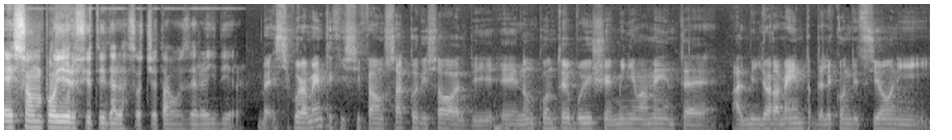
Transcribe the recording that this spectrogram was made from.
E sono un po' i rifiuti della società, oserei dire. Beh, sicuramente chi si fa un sacco di soldi e non contribuisce minimamente al miglioramento delle condizioni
